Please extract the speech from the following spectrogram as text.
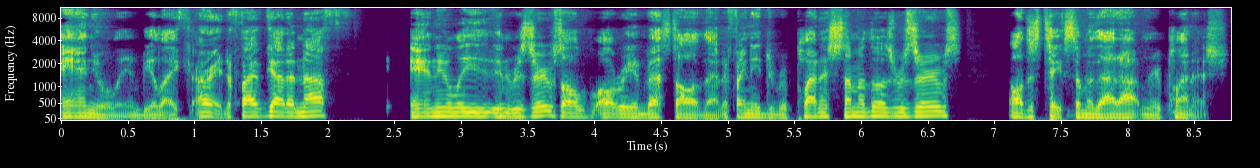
annually and be like, all right, if I've got enough annually in reserves, I'll, I'll reinvest all of that. If I need to replenish some of those reserves, I'll just take some of that out and replenish.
